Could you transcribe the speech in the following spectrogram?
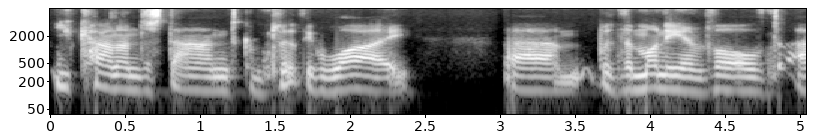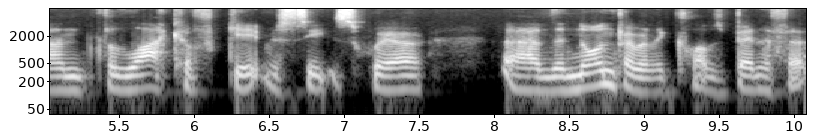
you can understand completely why. Um, with the money involved and the lack of gate receipts, where uh, the non Premier League clubs benefit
